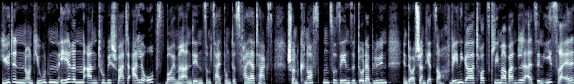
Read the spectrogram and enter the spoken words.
Jüdinnen und Juden ehren an Tu Bishvat alle Obstbäume, an denen zum Zeitpunkt des Feiertags schon Knospen zu sehen sind oder blühen. In Deutschland jetzt noch weniger, trotz Klimawandel, als in Israel.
